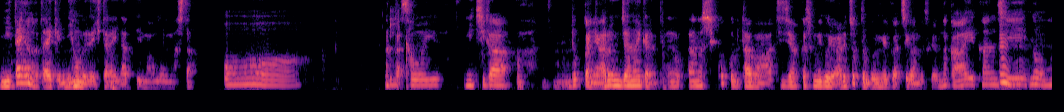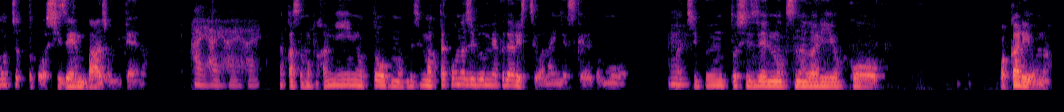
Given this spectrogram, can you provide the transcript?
似たような体験日本でできたらいいなって今思いました。おおなんかそういう道がどっかにあるんじゃないかなって、あの四国で多分八十八箇所巡り、あれちょっと文脈が違うんですけど、なんかああいう感じのもうちょっとこう自然バージョンみたいな、はいはいはいはい。なんかその紙のと、まあ、別に全く同じ文脈である必要はないんですけれども、うんまあ、自分と自然のつながりをこう分かるような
